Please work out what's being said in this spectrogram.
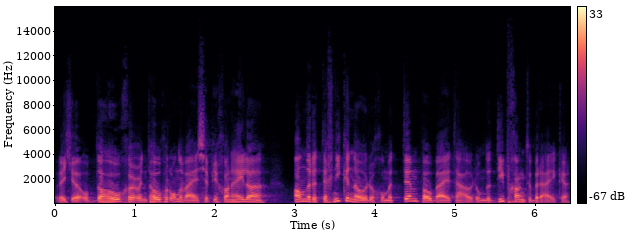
weet je, op de hoger, in het hoger onderwijs heb je gewoon hele andere technieken nodig om het tempo bij te houden, om de diepgang te bereiken.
